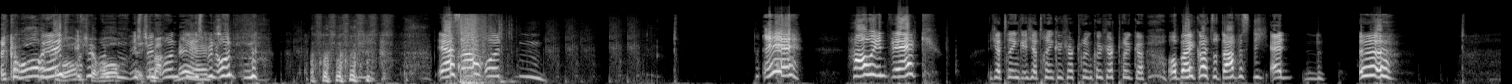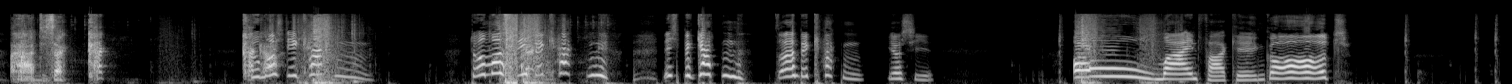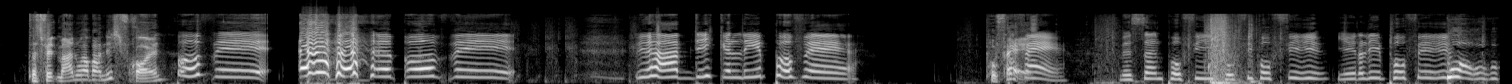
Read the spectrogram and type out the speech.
Ich komm hoch, ich Ich, komm hoch, ich bin unten, ich, bin unten, ich bin unten. er ist auch unten. Äh, hau ihn weg. Ich ertrinke, ich ertrinke, ich ertrinke, ich ertrinke. Oh mein Gott, so darf es nicht enden. Äh, Ah, dieser Kack. du Kacker. musst ihn kacken. Du musst ihn bekacken. Nicht begatten, sondern bekacken, Yoshi. Oh mein fucking Gott. Das wird Manu aber nicht freuen. Puffy! Puffy! Wir haben dich geliebt, Puffy! Puffy. Puffy! Wir sind Puffy, Puffy, Puffy. Jeder liebt Puffy. Wow.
